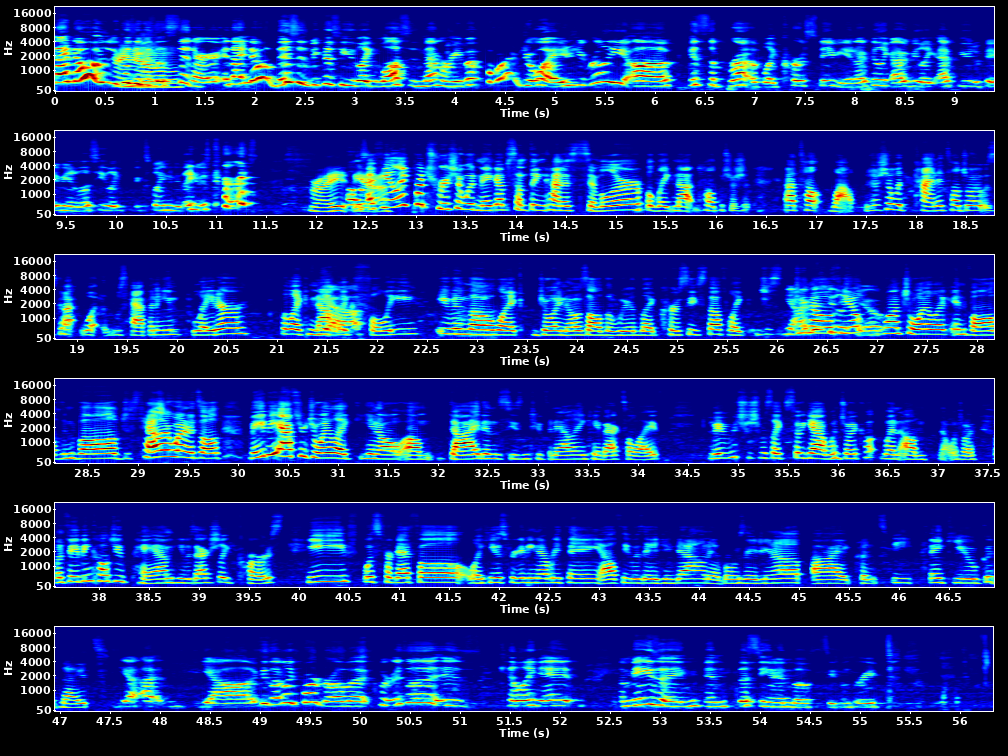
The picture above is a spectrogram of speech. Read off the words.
And I know it was because he was a sinner, and I know this is because he like lost his memory. But poor Joy, she really uh gets the brunt of like cursed Fabian. I feel like I would be like f you to Fabian unless he like explained to me that he was cursed. right? Oh, yeah. I feel like Patricia would make up something kind of similar, but like not tell Patricia, not tell. Wow, Patricia would kind of tell Joy what was got what was happening later, but like not like fully. Even Mhm. though like Joy knows all the weird like cursy stuff, like just Yeah, you know if you don't you- want Joy like involved, involved, just tell her when it's all. Maybe after Joy like you know um died in the season two finale and came back to life. Maybe Patricia was like, so yeah, when Joy, when um, not when Joy, when Fabian called you Pam, he was actually cursed. He was forgetful, like he was forgetting everything. Alfie was aging down, Amber was aging up. I couldn't speak. Thank you. Good night. Yeah, I, yeah, because I'm like poor girl, but Klarissa is killing it. Amazing in the scene in the season three.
